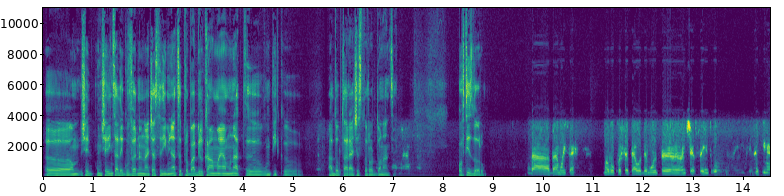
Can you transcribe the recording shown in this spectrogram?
uh, în ședința de guvern în această dimineață probabil că a mai amânat uh, un pic uh, adoptarea acestor ordonanțe. Poftiți, Doru. Da, da, Moise. Mă bucur să te aud de mult, uh, încep să intru în de tine.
